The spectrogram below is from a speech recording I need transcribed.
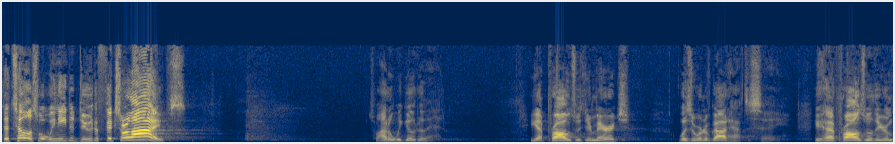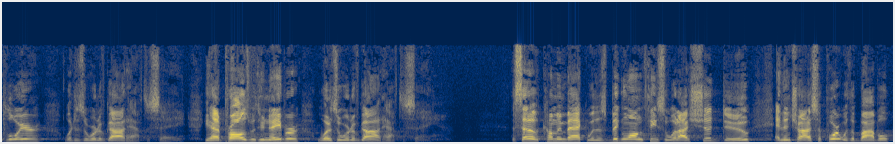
to tell us what we need to do to fix our lives. So, why don't we go to that? You got problems with your marriage? What does the Word of God have to say? You have problems with your employer? What does the Word of God have to say? You have problems with your neighbor? What does the Word of God have to say? Instead of coming back with this big long thesis of what I should do and then try to support with the Bible,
